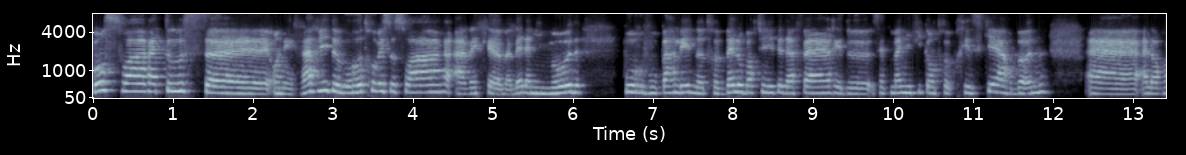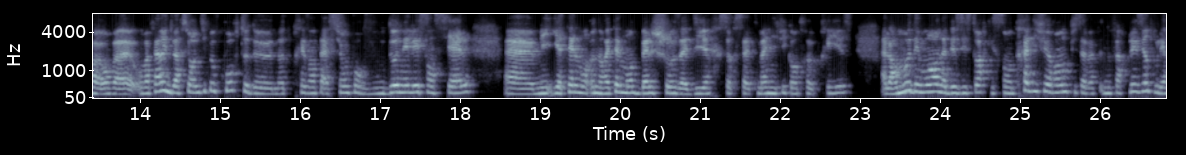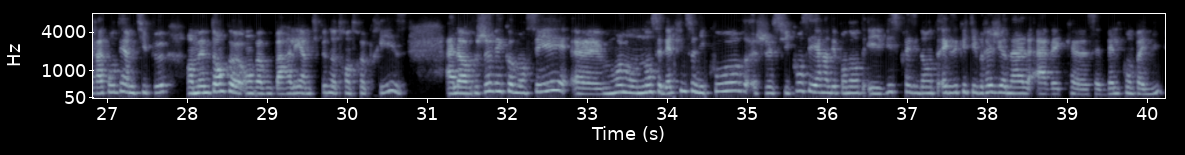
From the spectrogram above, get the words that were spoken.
Bonsoir à tous. Euh, on est ravis de vous retrouver ce soir avec euh, ma belle amie Maude pour vous parler de notre belle opportunité d'affaires et de cette magnifique entreprise qui est Arbonne. Euh, alors, euh, on va, on va faire une version un petit peu courte de notre présentation pour vous donner l'essentiel, euh, mais il y a tellement, on aurait tellement de belles choses à dire sur cette magnifique entreprise. Alors, Maud et moi, on a des histoires qui sont très différentes, puis ça va nous faire plaisir de vous les raconter un petit peu en même temps qu'on va vous parler un petit peu de notre entreprise. Alors, je vais commencer. Euh, moi, mon nom, c'est Delphine Sonicourt. Je suis conseillère indépendante et vice-présidente exécutive régionale avec euh, cette belle compagnie.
